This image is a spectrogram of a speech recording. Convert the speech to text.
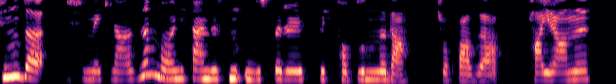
şunu da düşünmek lazım. Bernie Sanders'ın uluslararası toplumda da çok fazla hayranı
